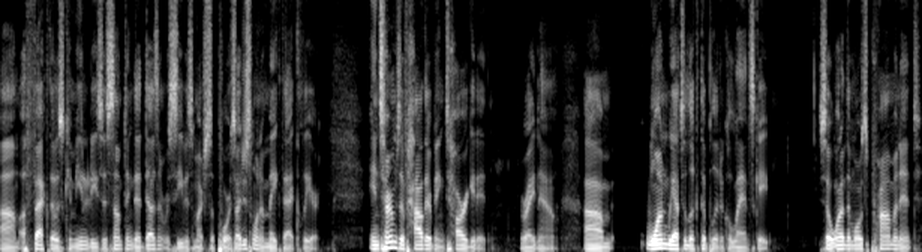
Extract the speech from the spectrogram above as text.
um, affect those communities is something that doesn't receive as much support. So I just want to make that clear. In terms of how they're being targeted right now, um, one, we have to look at the political landscape. So one of the most prominent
